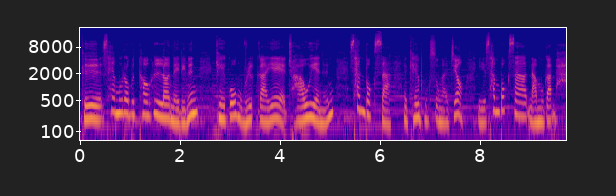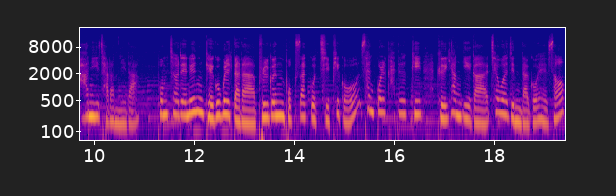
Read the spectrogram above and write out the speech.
그 샘으로부터 흘러내리는 계곡 물가의 좌우에는 산복사, 개복숭아죠. 이 산복사 나무가 많이 자랍니다. 봄철에는 계곡을 따라 붉은 복사꽃이 피고 산골 가득히 그 향기가 채워진다고 해서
